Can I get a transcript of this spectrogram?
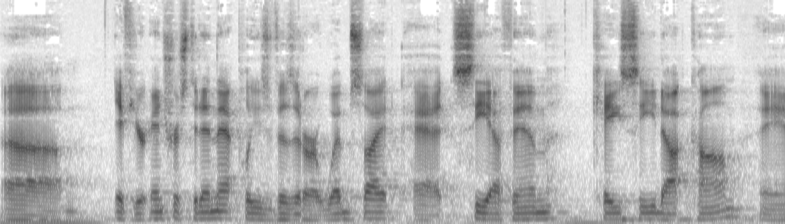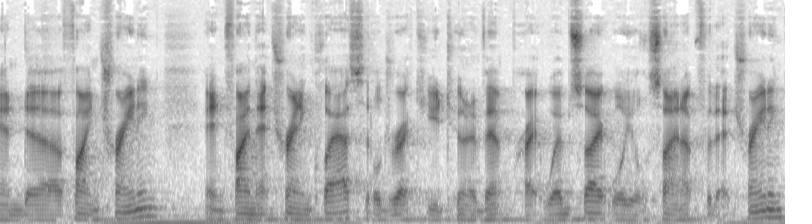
Um, if you're interested in that, please visit our website at cfmkc.com and uh, find training and find that training class. It'll direct you to an Eventbrite website where you'll sign up for that training.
